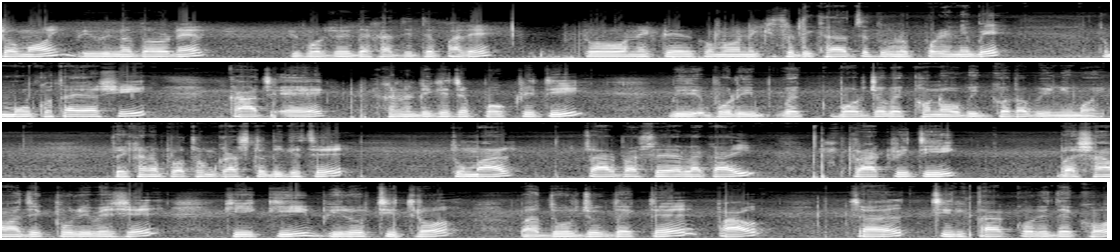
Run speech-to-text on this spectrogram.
সময় বিভিন্ন ধরনের বিপর্যয় দেখা দিতে পারে। তো অনেকটা এরকম অনেক কিছু লেখা আছে, তোমরা পড়ে নেবে। তো মূল কথায় আসি, কাজ এক। এখানে লিখেছে প্রকৃতি পর্যবেক্ষণ ও অভিজ্ঞতা বিনিময়। তো এখানে প্রথম কাজটা লিখেছে, তোমার চারপাশের এলাকায় প্রাকৃতিক বা সামাজিক পরিবেশে কি কি বিরূপ চিত্র বা দুর্যোগ দেখতে পাও যা চিন্তা করে দেখো।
